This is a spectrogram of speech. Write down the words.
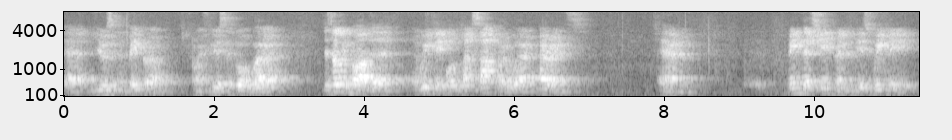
uh, in the paper from a few years ago, where they're talking about a, a weekly potluck supper where parents um, bring their children to this weekly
